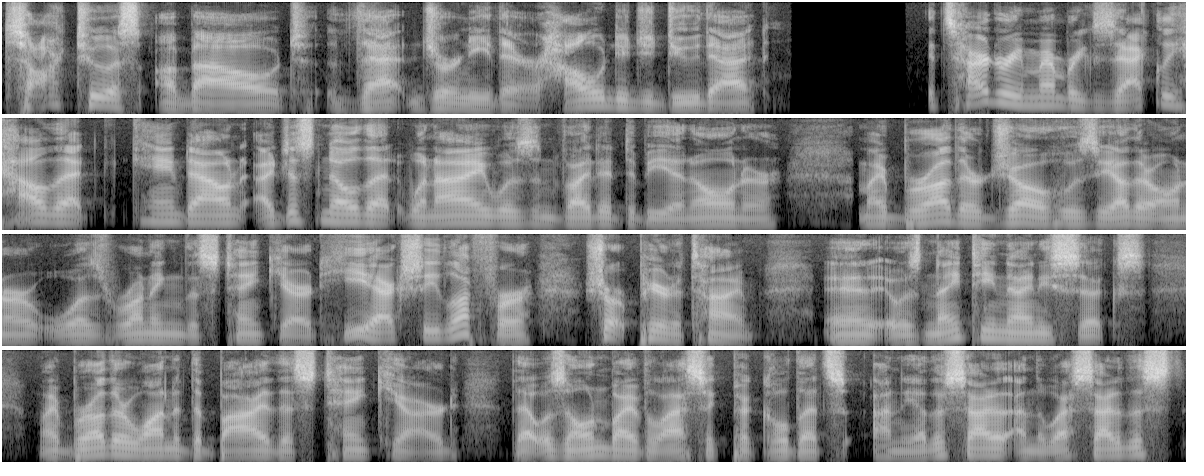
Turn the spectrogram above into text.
Talk to us about that journey there. How did you do that? it's hard to remember exactly how that came down. I just know that when I was invited to be an owner, my brother Joe, who's the other owner, was running this tank yard. He actually left for a short period of time, and it was 1996. My brother wanted to buy this tank yard that was owned by Vlasic Pickle. That's on the other side, on the west side of this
